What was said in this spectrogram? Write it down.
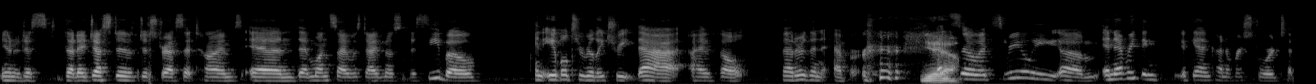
you know, just the digestive distress at times. And then once I was diagnosed with a SIBO and able to really treat that, I felt better than ever. Yeah. and so it's really, um, and everything again kind of restored to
